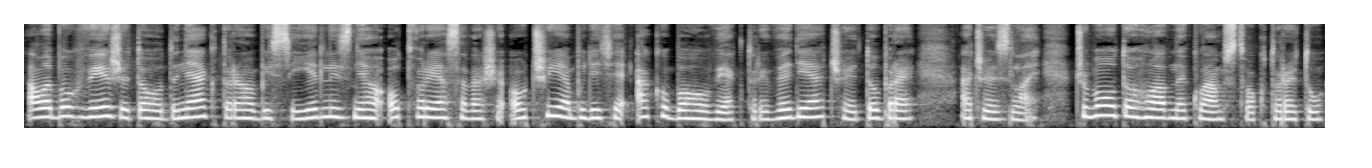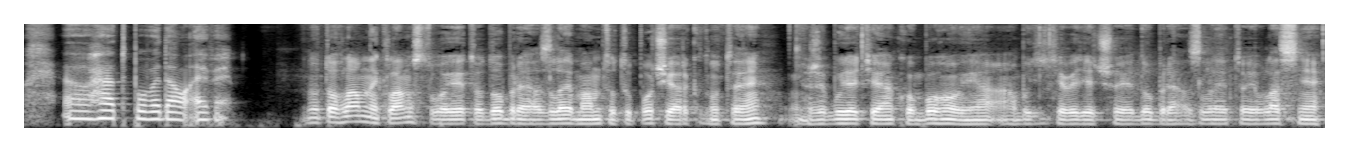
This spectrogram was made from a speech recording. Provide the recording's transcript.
ale Boh vie, že toho dňa, ktorého by ste jedli z neho, otvoria sa vaše oči a budete ako bohovia, ktorí vedia, čo je dobré a čo je zlé. Čo bolo to hlavné klamstvo, ktoré tu uh, had povedal Eve? No to hlavné klamstvo je to dobré a zlé, mám to tu počiarknuté, že budete ako bohovia a budete vedieť, čo je dobré a zlé. To je vlastne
